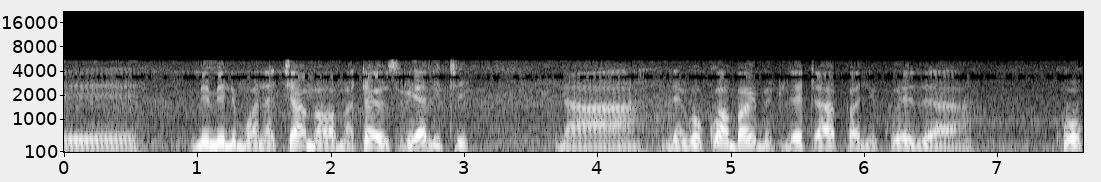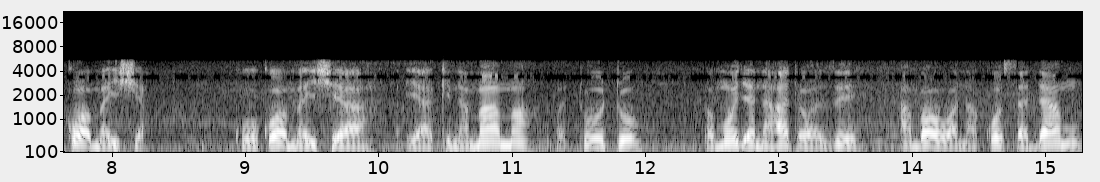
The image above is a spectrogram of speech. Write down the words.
E, mimi ni mwanachama wa Matayos Reality na lengo kuu ambayo imetuleta hapa ni kuweza kuokoa maisha, kuokoa maisha ya kina mama, watoto pamoja na hata wazee ambao wanakosa damu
